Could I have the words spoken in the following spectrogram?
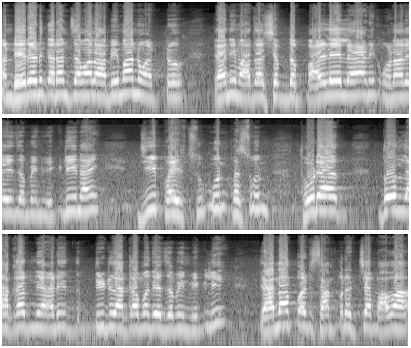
आणि ढेरणकरांचा मला अभिमान वाटतो. त्यांनी माझा शब्द पाळलेला आहे आणि कोणालाही जमीन विकली नाही. जी फै चुकून फसून थोड्या दोन लाखातनी आणि दीड लाखामध्ये जमीन विकली. त्यांना पण सांप्रतच्या भावा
